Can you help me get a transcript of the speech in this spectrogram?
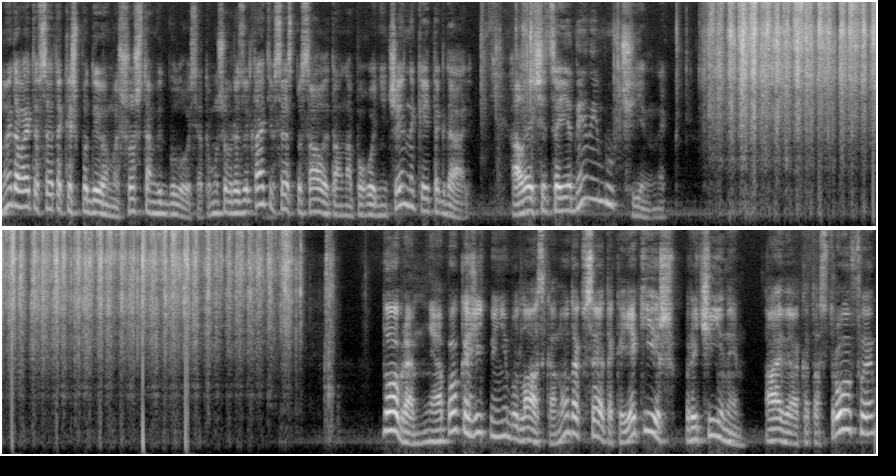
Ну і давайте все-таки ж подивимося, що ж там відбулося. Тому що в результаті все списали там на погодні чинники і так далі. Але чи це єдиний був чинник? Добре, е, покажіть мені, будь ласка, ну так все-таки, які ж причини авіакатастрофи,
